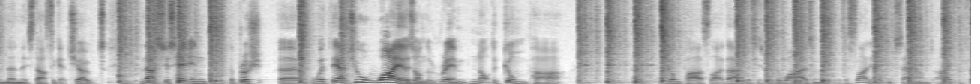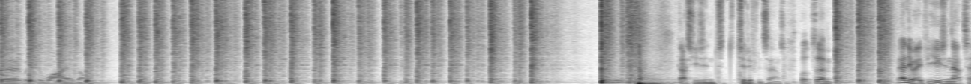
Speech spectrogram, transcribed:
and then it starts to get choked, and that's just hitting the brush uh, with the actual wires on the rim, not the gum part drum parts like that. This is with the wires on. It's a slightly different sound. I prefer it with the wires on. That's using t- two different sounds. But um, anyway, if you're using that te-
